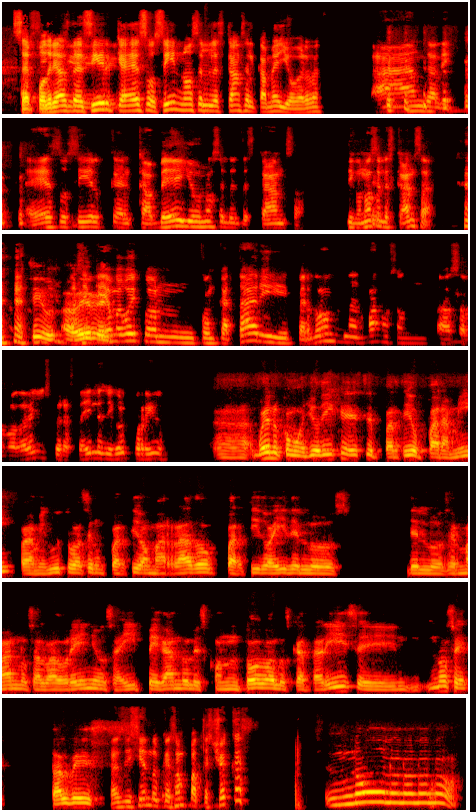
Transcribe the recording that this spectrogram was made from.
Se Así podrías que- decir que a eso sí, no se les cansa el camello, ¿verdad? Ándale, eso sí, el, el cabello no se les descansa. Digo, no se les cansa. Sí, a Así ver, que eh, yo me voy con, con Qatar y perdón, hermanos a, a salvadoreños, pero hasta ahí les llegó el corrido. Ah, bueno, como yo dije, este partido para mí, para mi gusto, va a ser un partido amarrado, partido ahí de los de los hermanos salvadoreños ahí pegándoles con todo a los catarís, eh, no sé, tal vez ¿Estás diciendo que son patechuecas? No, no, no, no, no.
